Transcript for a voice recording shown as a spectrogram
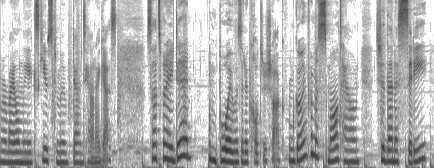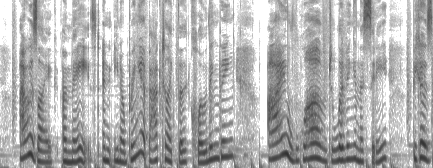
or my only excuse to move downtown, I guess. So that's what I did. And boy, was it a culture shock. From going from a small town to then a city, I was like amazed. And, you know, bringing it back to like the clothing thing, I loved living in the city because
